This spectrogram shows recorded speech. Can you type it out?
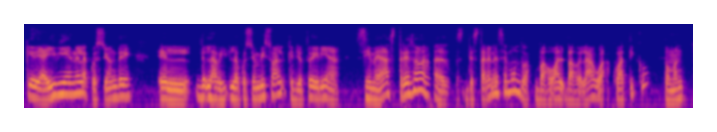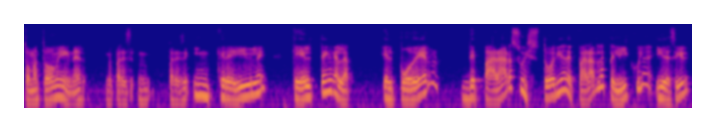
Que de ahí viene la cuestión de, el, de la, cuestión visual, que yo te diría, si me das tres horas de estar en ese mundo bajo, bajo el agua acuático, toman, toman todo mi dinero. Me parece, parece increíble que él tenga la, el poder de parar su historia, de parar la película y decir,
